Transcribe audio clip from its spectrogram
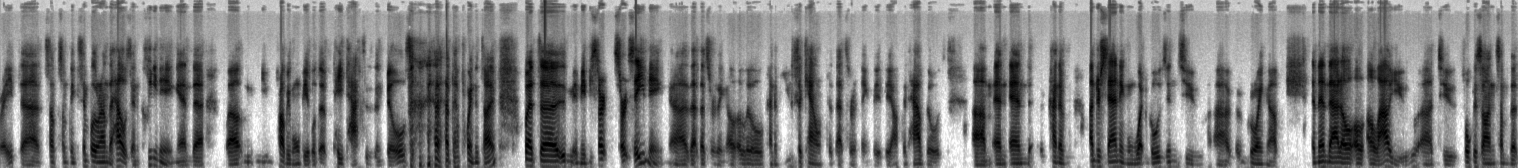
right? Uh, some, something simple around the house and cleaning and uh, well, you probably won't be able to pay taxes and bills at that point in time, but uh, maybe start start saving uh, that that sort of thing. A, a, little kind of youth account, that sort of thing. They, they often have those, um, and and kind of understanding what goes into uh, growing up, and then that'll allow you uh, to focus on some of the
